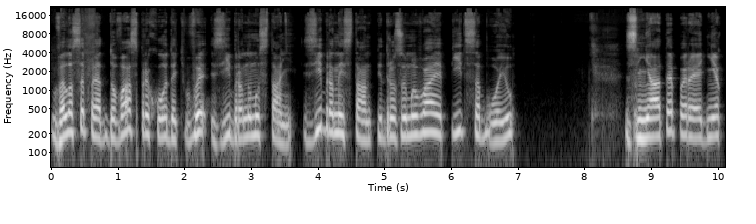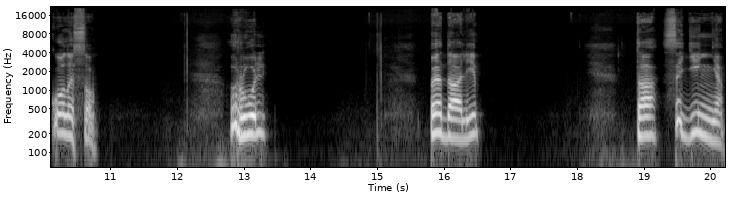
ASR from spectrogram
Велосипед до вас приходить в зібраному стані. Зібраний стан підрозуміває під собою зняте переднє колесо, руль, педалі та сидіння.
